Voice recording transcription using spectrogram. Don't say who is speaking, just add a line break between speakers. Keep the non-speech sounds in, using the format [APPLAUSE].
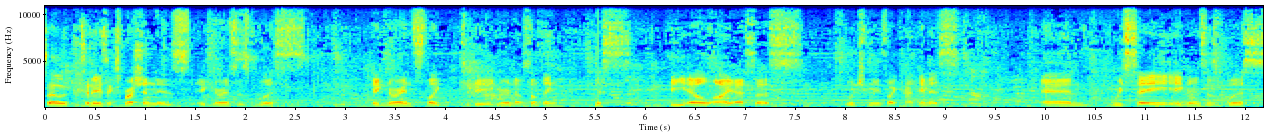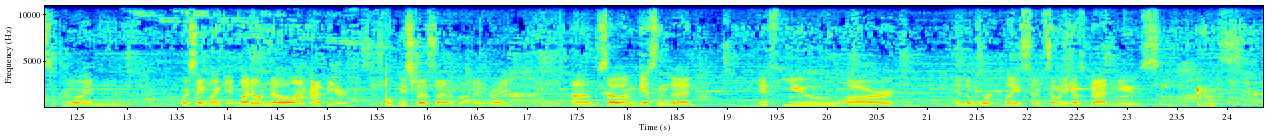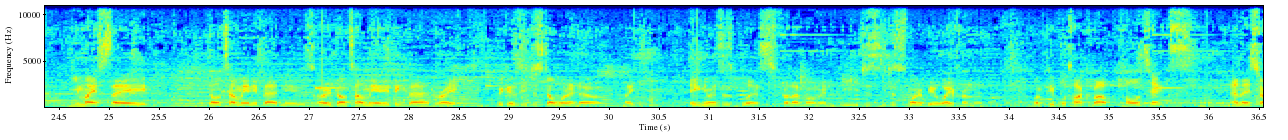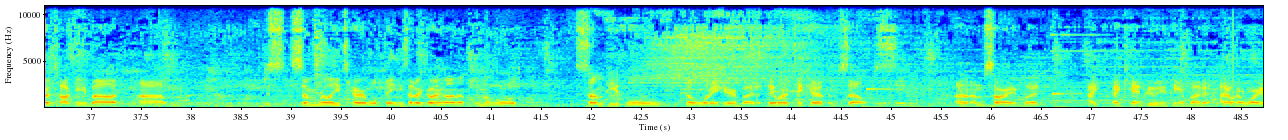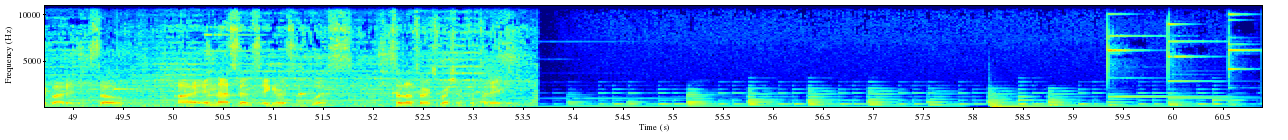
So today's expression is ignorance is bliss. Ignorance, like to be ignorant of something. Bliss, B L I S S, which means like happiness. And we say ignorance is bliss when we're saying like if I don't know, I'm happier. Don't be stressed out about it, right? Um, so I'm guessing that if you are in the workplace and somebody has bad news, [CLEARS THROAT] you might say, "Don't tell me any bad news," or "Don't tell me anything bad," right? Because you just don't want to know. Like ignorance is bliss for that moment. You just you just want to be away from it. When people talk about politics and they start talking about um, just some really terrible things that are going on in the world, some people don't want to hear about it. They want to take care of themselves. I'm sorry, but I, I can't do anything about it. I don't want to worry about it. So, uh, in that sense, ignorance is bliss. So that's our expression for today.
